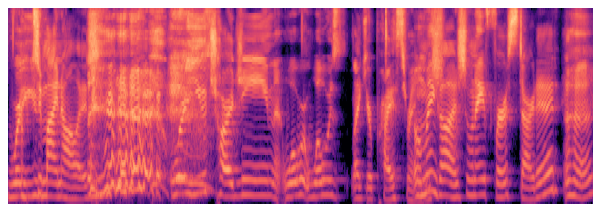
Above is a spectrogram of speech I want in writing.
Were to my knowledge. were you charging? What were what was like your price range? oh my gosh, when I first started, Uh huh.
